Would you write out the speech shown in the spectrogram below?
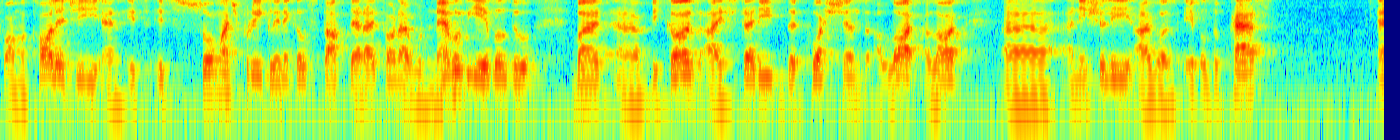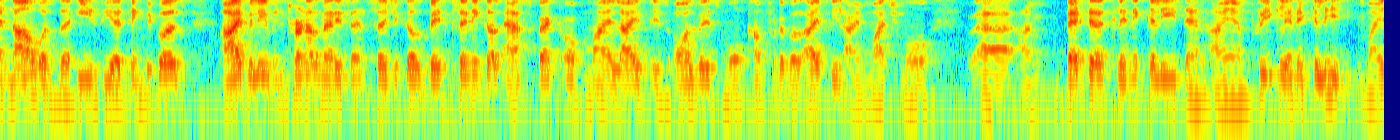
pharmacology and it's it's so much preclinical stuff that i thought i would never be able to. But uh, because i studied the questions a lot a lot uh, initially i was able to pass. And now was the easier thing because I believe internal medicine, surgical bit, clinical aspect of my life is always more comfortable. I feel I'm much more, uh, I'm better clinically than I am pre-clinically. My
